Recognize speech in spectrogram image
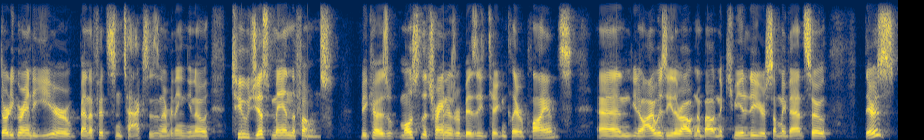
30 grand a year, benefits and taxes and everything, you know, to just man the phones because most of the trainers were busy taking care of clients and you know I was either out and about in the community or something like that. So there's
